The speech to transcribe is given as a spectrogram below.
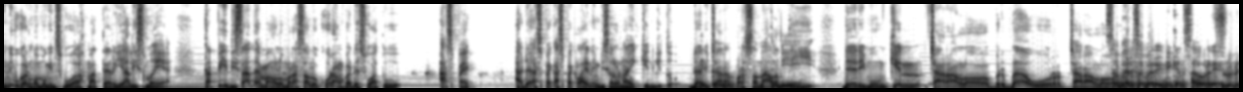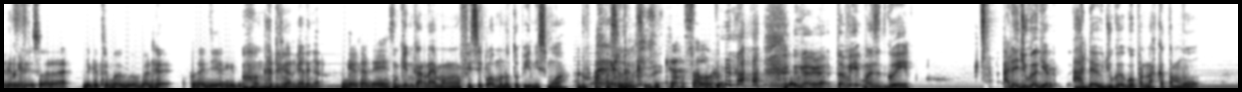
ini bukan ngomongin sebuah materialisme ya tapi di saat emang lo merasa lo kurang pada suatu aspek ada aspek-aspek lain yang bisa lo naikin gitu. Dari Itu, cara itu personality dari mungkin cara lo berbaur cara lo sabar sabar. Ini kan sahur ya. Lu denger gak sih suara deket rumah gue pada pengajian gitu? Oh nggak dengar nggak dengar. Enggak kan ya? Mungkin karena emang fisik lo menutupi ini semua. Aduh apa sih asal enggak enggak. Tapi maksud gue ada juga Gir. Ada juga gue pernah ketemu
